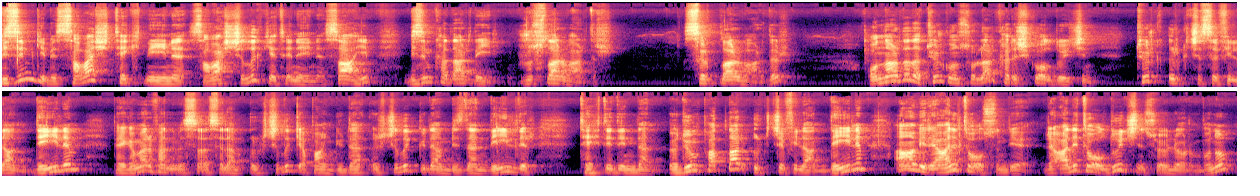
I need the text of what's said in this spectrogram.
bizim gibi savaş tekniğine, savaşçılık yeteneğine sahip bizim kadar değil. Ruslar vardır. Sırplar vardır. Onlarda da Türk unsurlar karışık olduğu için Türk ırkçısı filan değilim. Peygamber Efendimiz sallallahu aleyhi ve sellem ırkçılık yapan güden, ırkçılık güden bizden değildir tehdidinden ödüm patlar, ırkçı filan değilim ama bir realite olsun diye, realite olduğu için söylüyorum bunu.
